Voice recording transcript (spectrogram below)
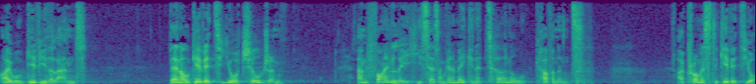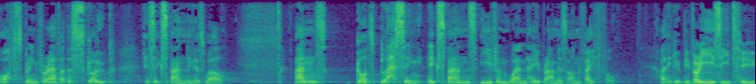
I will give you the land, then I'll give it to your children, and finally, he says, I'm going to make an eternal covenant. I promise to give it to your offspring forever. The scope is expanding as well. And God's blessing expands even when Abraham is unfaithful. I think it would be very easy to,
